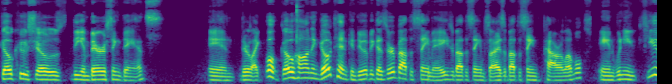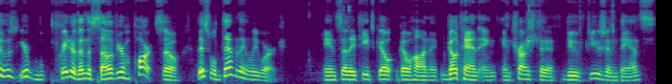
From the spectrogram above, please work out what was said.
Goku shows the embarrassing dance. And they're like, well, Gohan and Goten can do it because they're about the same age, about the same size, about the same power level. And when you fuse, you're greater than the sum of your parts. So this will definitely work. And so they teach Go, Gohan, Goten, and, and Trunks to do fusion dance.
